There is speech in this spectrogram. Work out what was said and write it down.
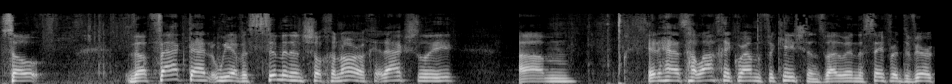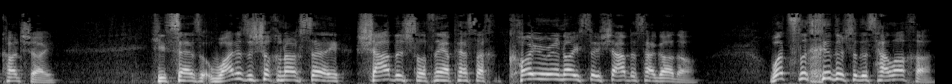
So the fact that we have a simon in Shulchan Aruch, it actually, um, it has halachic ramifications. By the way, in the Sefer Devir Kadshai, he says, why does the Shulchan Aruch say, Shabbos Shlefnei Pesach, Koyrin Oisei Shabbos Hagadol? What's the chiddush of this halacha?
